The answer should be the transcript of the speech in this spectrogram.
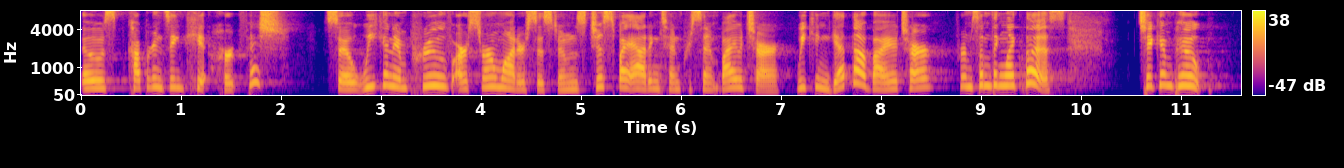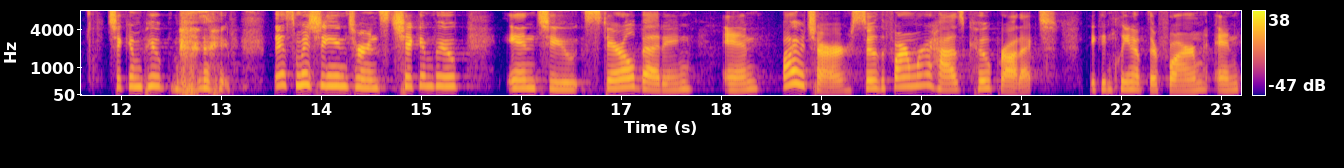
Those copper and zinc hit hurt fish, so we can improve our stormwater systems just by adding 10% biochar. We can get that biochar from something like this. Chicken poop, chicken poop. this machine turns chicken poop into sterile bedding and biochar. So the farmer has co-product. They can clean up their farm and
